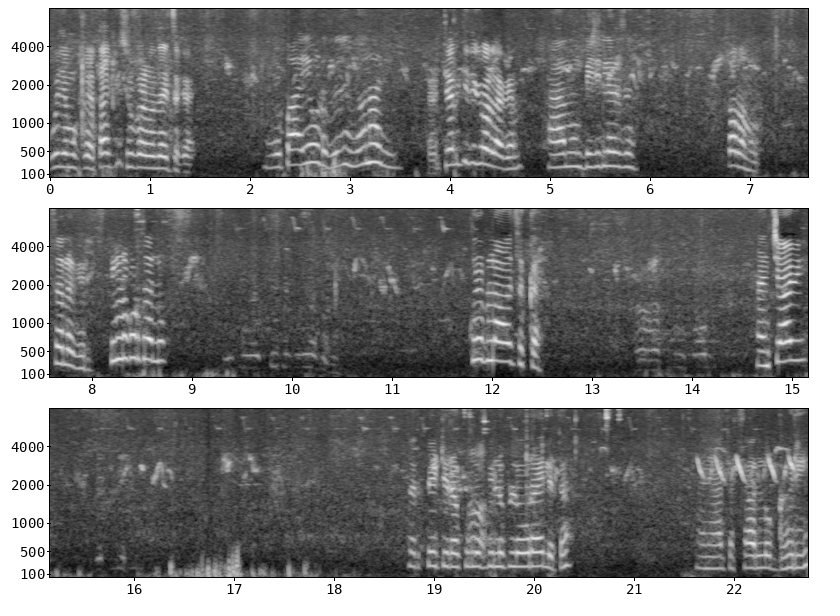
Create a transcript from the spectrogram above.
उद्या मग टाकी सुकाळून जायचं काय? हे पा एवढं भिजून घेऊन आधी. त्याला किती वेळ लागेल? हा मग भिजल्यावर जा. चला मग. चला घरी. तिकडे कुठं चाललं? कुठं लावायचं काय? आणि चावी? तर पेटीला कुलप बिलप लोव राहिले तर आणि आता चाललो घरी.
